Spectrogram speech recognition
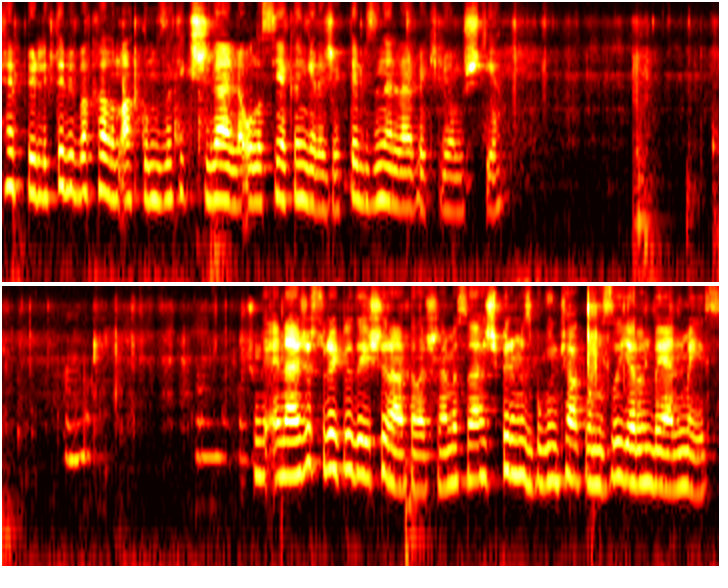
Hep birlikte bir bakalım aklımızdaki kişilerle olası yakın gelecekte bizi neler bekliyormuş diye. Çünkü enerji sürekli değişir arkadaşlar. Mesela hiçbirimiz bugünkü aklımızı yarın beğenmeyiz.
